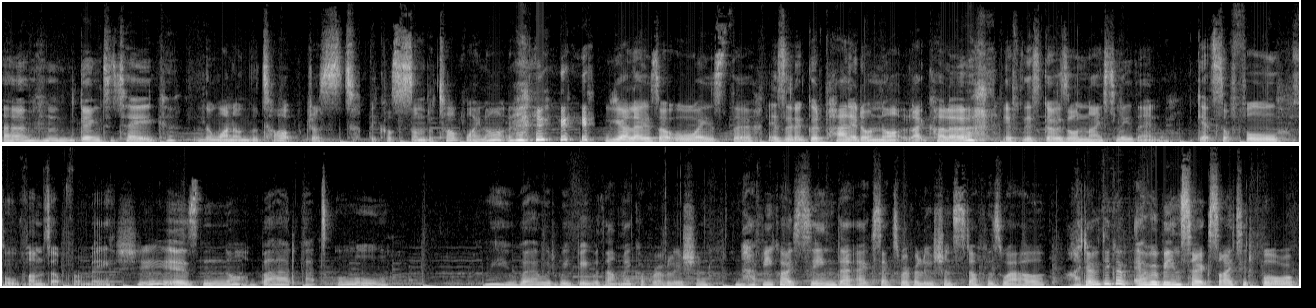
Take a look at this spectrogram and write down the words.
um, going to take the one on the top just because it's on the top, why not? Yellows are always the, is it a good palette or not, like color. If this goes on nicely, then gets a full, full thumbs up from me. She is not bad at all where would we be without Makeup Revolution? And have you guys seen the XX Revolution stuff as well? I don't think I've ever been so excited for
